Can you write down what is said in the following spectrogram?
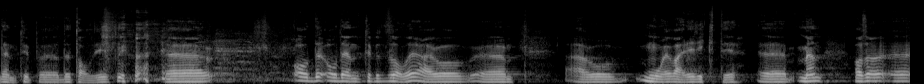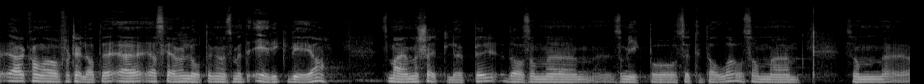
den type detaljer. og, den type detaljer er jo, er jo må jo være riktig. Men altså, jeg kan da fortelle at jeg, jeg, skrev en låt en gang som het Erik Vea. Som er en skøyteløper som, som, gikk på 70-tallet, og som som eh,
